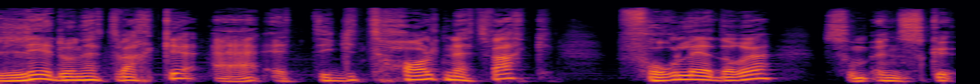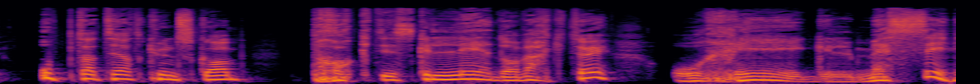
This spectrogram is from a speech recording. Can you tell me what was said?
Ledernettverket er et digitalt nettverk for ledere som ønsker oppdatert kunnskap, praktiske lederverktøy og regelmessig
